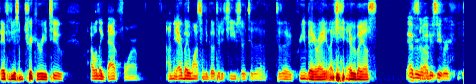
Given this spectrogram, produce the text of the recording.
they have to do some trickery too. I would like that for him. I mean, everybody wants him to go to the Chiefs or to the to the Green Bay, right? Like everybody else. Every so. wide receiver,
